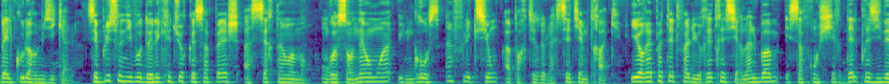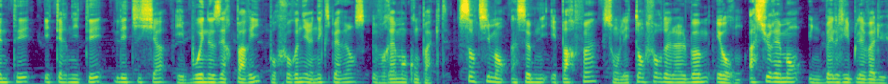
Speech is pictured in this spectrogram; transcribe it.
belle couleur musicale. C'est plus au niveau de l'écriture que ça pêche à certains moments. On ressent néanmoins une grosse inflexion à partir de la septième track. Il aurait peut-être fallu rétrécir l'album et s'affranchir d'El Presidente, Éternité, Laetitia et Buenos Aires Paris pour fournir une expérience vraiment compacte. Sentiment, insomnie et parfum sont les temps forts de l'album et auront assurément une belle replay value.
